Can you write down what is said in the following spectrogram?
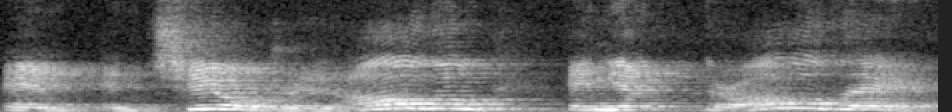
And, and children and all those, and yet they're all there.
